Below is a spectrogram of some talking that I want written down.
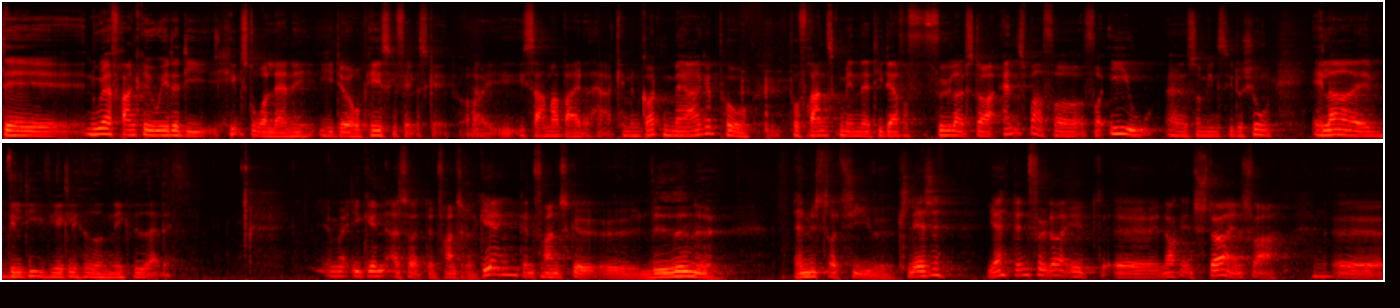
Det, nu er Frankrig jo et af de helt store lande i det europæiske fællesskab og ja. i, i samarbejdet her. Kan man godt mærke på, på franskmændene, at de derfor føler et større ansvar for, for EU øh, som institution, eller øh, vil de i virkeligheden ikke vide af det? Jamen igen, altså den franske regering, den franske øh, ledende administrative klasse, ja, den føler et øh, nok et større ansvar mm. øh,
